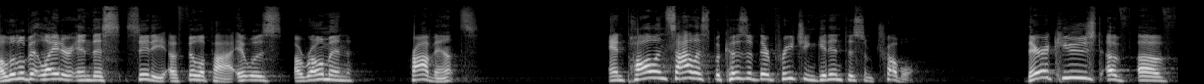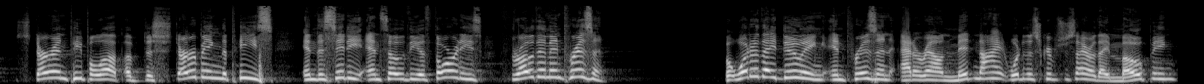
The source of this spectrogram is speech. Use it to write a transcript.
A little bit later in this city of Philippi, it was a Roman province. And Paul and Silas, because of their preaching, get into some trouble. They're accused of, of stirring people up, of disturbing the peace in the city. And so the authorities throw them in prison. But what are they doing in prison at around midnight? What do the scriptures say? Are they moping?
